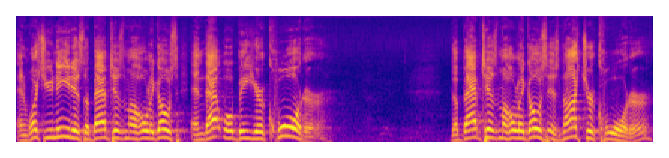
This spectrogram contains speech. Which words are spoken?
And what you need is the baptism of the Holy Ghost, and that will be your quarter. The baptism of the Holy Ghost is not your quarter,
